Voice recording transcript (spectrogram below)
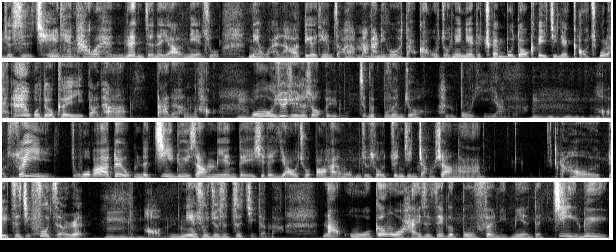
就是前一天他会很认真的要念书，念完，然后第二天早上，妈妈你给我祷告，我昨天念的全部都可以今天考出来，我都可以把它答得很好。我我就觉得说，哎，这个部分就很不一样了。嗯嗯好，所以我爸爸对我们的纪律上面的一些的要求，包含我们就说尊敬长上啊，然后对自己负责任。嗯好，念书就是自己的嘛。那我跟我孩子这个部分里面的纪律。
